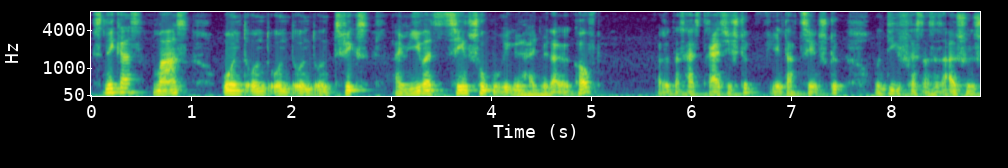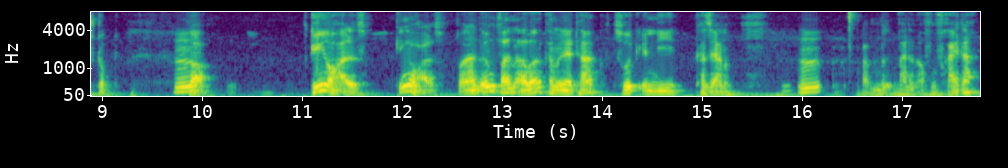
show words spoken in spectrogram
Snickers, Mars und und und und und Twix, also jeweils 10 Schokoriegel halt mir da gekauft. Also das heißt 30 Stück, jeden Tag 10 Stück und die gefressen, dass das alles schön stoppt. Ja. Ging auch alles. Ging auch alles. Sondern irgendwann aber kam der Tag zurück in die Kaserne. Mhm. War war dann auf dem Freitag.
